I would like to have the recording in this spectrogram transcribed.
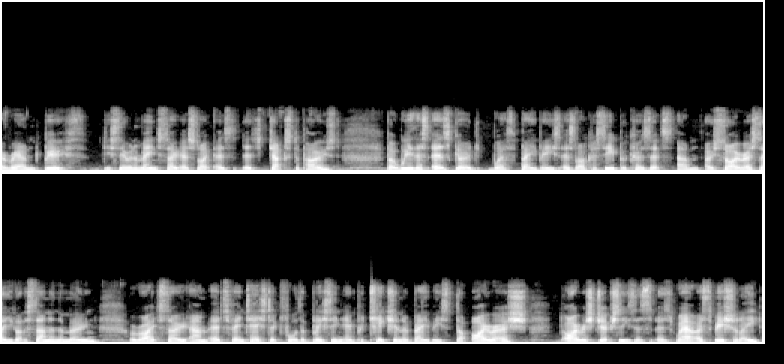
around birth. Do you see what I mean? So it's like it's it's juxtaposed. But where this is good with babies is like I said, because it's um, Osiris, so you've got the sun and the moon, all right. So um, it's fantastic for the blessing and protection of babies. The Irish, Irish gypsies as as well, especially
